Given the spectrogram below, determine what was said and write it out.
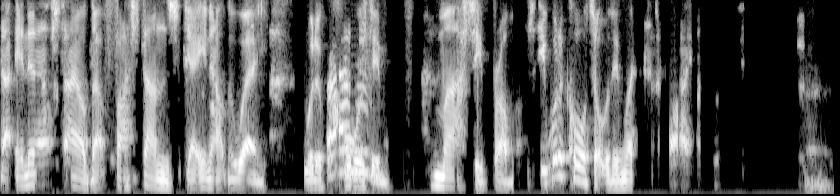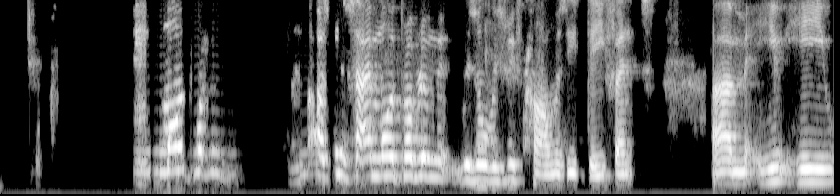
that in and out style, that fast stands, getting out the way, would have Um, caused him massive problems. He would have caught up with him later in the fight. My problem, I was going to say, my problem was always with Khan was his defense. Um, he he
